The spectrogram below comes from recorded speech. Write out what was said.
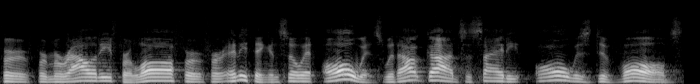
for, for morality, for law, for, for anything. And so it always, without God, society always devolves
